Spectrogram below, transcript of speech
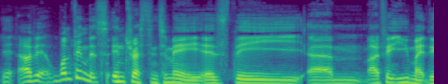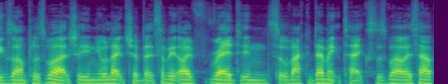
Yeah, I mean, one thing that's interesting to me is the. Um, I think you make the example as well, actually, in your lecture, but something I've read in sort of academic texts as well is how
